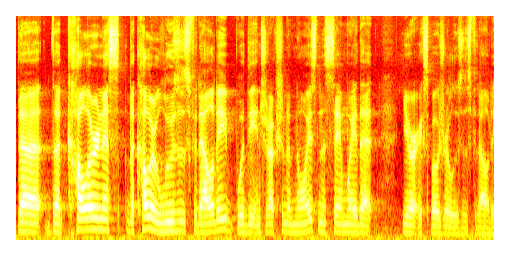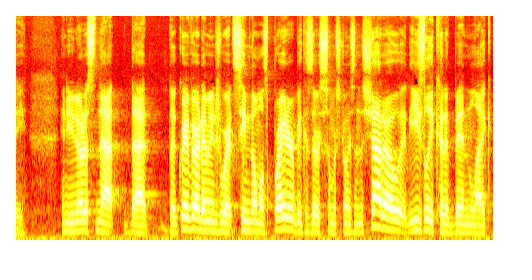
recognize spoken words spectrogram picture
the, the colorness, the color loses fidelity with the introduction of noise in the same way that your exposure loses fidelity. And you notice in that, that the graveyard image where it seemed almost brighter because there was so much noise in the shadow, it easily could have been like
